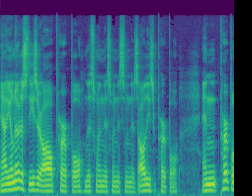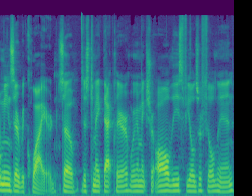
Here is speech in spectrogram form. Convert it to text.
Now you'll notice these are all purple. This one, this one, this one, this, all these are purple. And purple means they're required. So just to make that clear, we're gonna make sure all these fields are filled in.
